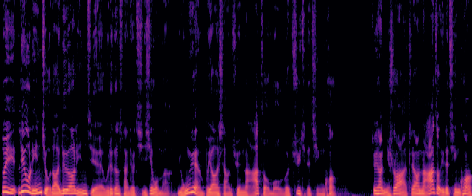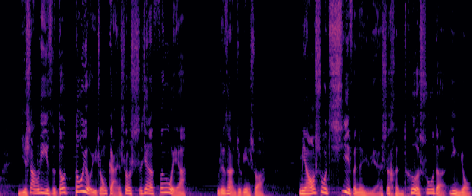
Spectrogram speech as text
所以六零九到六幺零节，维特根斯坦就提醒我们，永远不要想去拿走某个具体的情况。就像你说啊，只要拿走一个情况。以上例子都都有一种感受时间的氛围啊，维特根斯坦就跟你说啊，描述气氛的语言是很特殊的应用，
